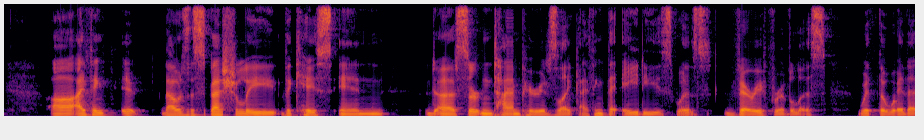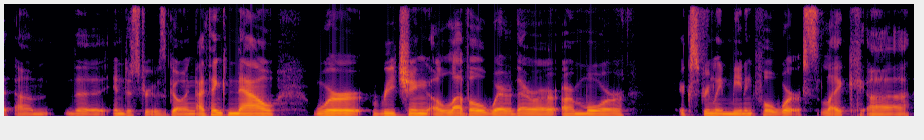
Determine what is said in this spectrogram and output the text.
Uh, I think it that was especially the case in uh, certain time periods, like I think the 80s was very frivolous with the way that um, the industry was going. I think now we're reaching a level where there are, are more extremely meaningful works, like uh,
